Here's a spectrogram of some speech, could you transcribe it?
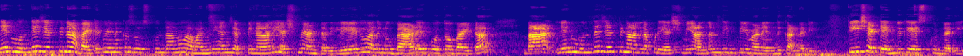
నేను ముందే చెప్పిన బయటకు వెనక చూసుకుందాము అవన్నీ అని చెప్పినా అని యష్మి అంటది. లేదు అది నువ్వు బ్యాడ్ అయిపోతావు బయట. బ్యాడ్ నేను ముందే చెప్పిన అన్నప్పుడు యష్మి అన్నం దింపి మన ఎందుకు అన్నది టీ షర్ట్ ఎందుకు వేసుకున్నది?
